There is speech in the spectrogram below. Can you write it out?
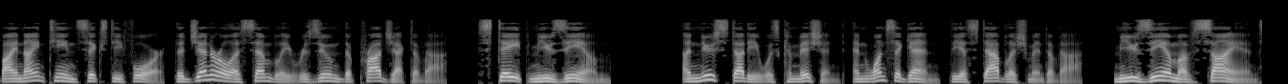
By 1964, the General Assembly resumed the project of a state museum a new study was commissioned, and once again, the establishment of a Museum of Science,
